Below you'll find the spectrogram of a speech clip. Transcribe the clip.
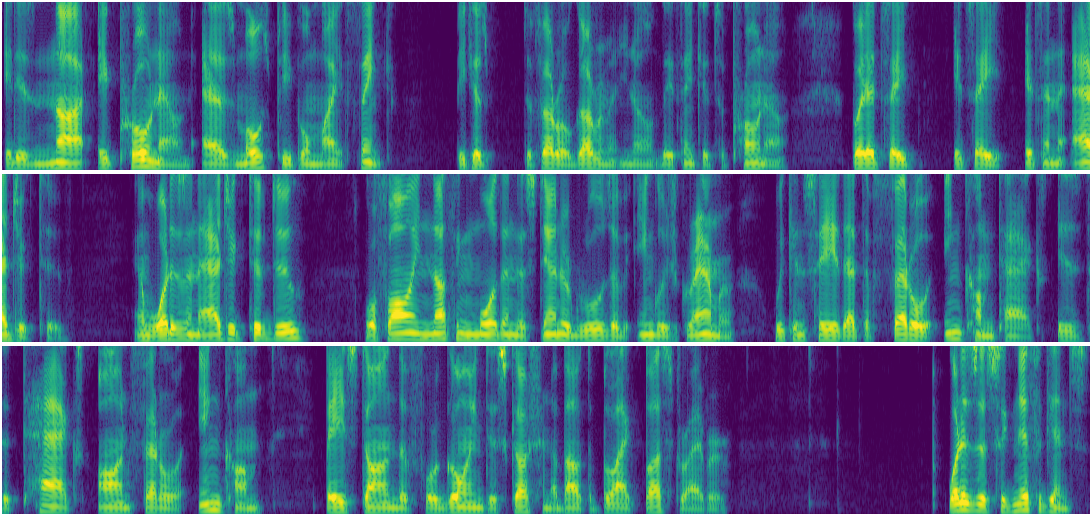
It is not a pronoun, as most people might think, because the federal government, you know, they think it's a pronoun. But it's a it's a it's an adjective. And what does an adjective do? Well, following nothing more than the standard rules of English grammar, we can say that the federal income tax is the tax on federal income based on the foregoing discussion about the black bus driver. What is the significance?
